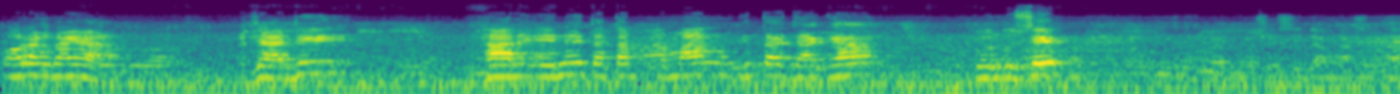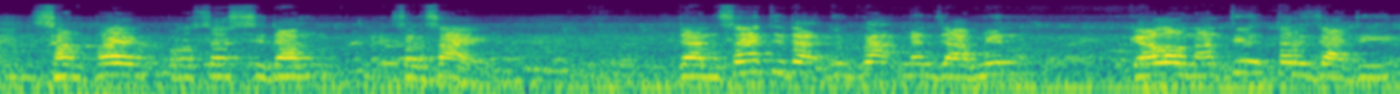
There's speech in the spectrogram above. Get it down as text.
orang Dayak jadi hari ini tetap aman kita jaga kondusif sampai proses sidang selesai. Dan saya tidak juga menjamin kalau nanti terjadi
